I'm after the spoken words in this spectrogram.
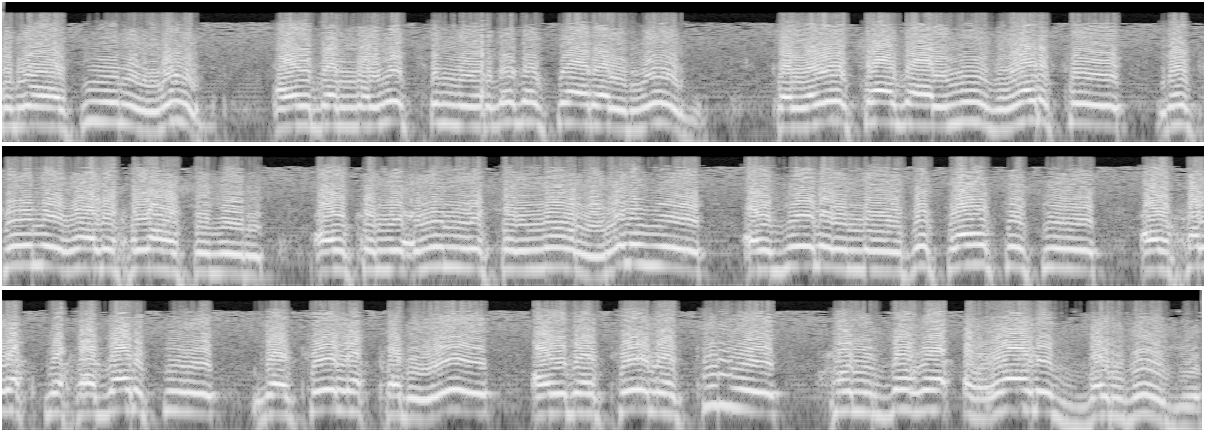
جنازې لمونځ او د میت مرده دپاره لمونځ که یو چا د الموز ورکړي د ټولو غاړې خلاصوي او که مؤمن مسلمان مړ وي او دې له لمانځه پاتې شي او خلق په خبر شي د ټوله قریې او د ټوله کلي همدغه غاړې بندېږي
